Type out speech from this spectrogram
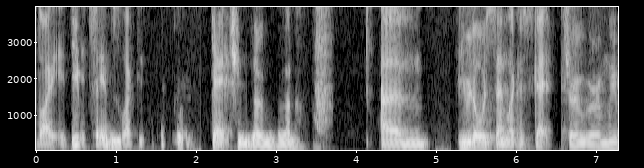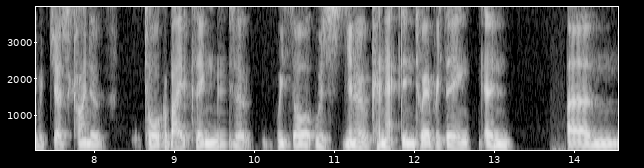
like it, it sounds like sketches over. Um, he would always send like a sketch over, and we would just kind of talk about things that we thought was, you know, connecting to everything. And um,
